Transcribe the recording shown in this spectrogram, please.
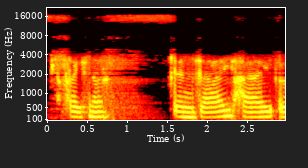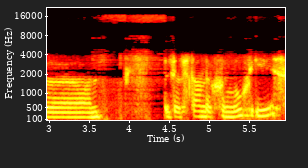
vrij snel. Tenzij hij uh, zelfstandig genoeg is.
